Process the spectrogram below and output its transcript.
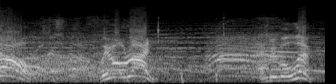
No! We will run! And we will live.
